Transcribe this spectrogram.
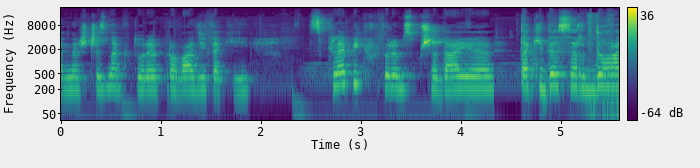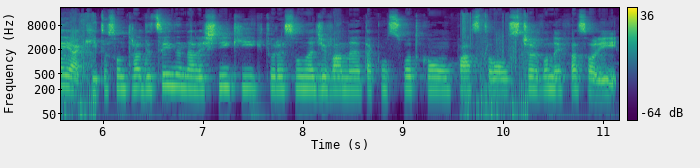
y, mężczyzna, który prowadzi taki sklepik, w którym sprzedaje taki deser dorajaki. To są tradycyjne naleśniki, które są nadziewane taką słodką pastą z czerwonej fasoli.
